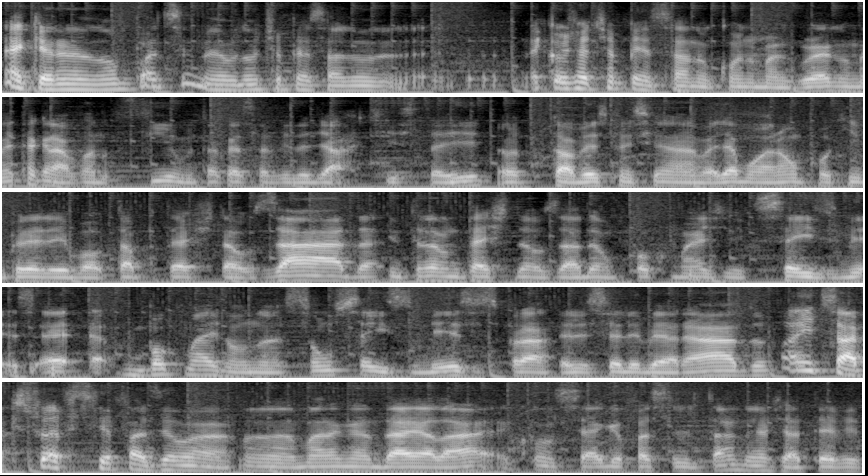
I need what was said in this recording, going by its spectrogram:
É, querendo ou não, pode ser mesmo. Eu não tinha pensado. É que eu já tinha pensado no Conor McGregor, mas tá gravando filme, tá com essa vida de artista aí. Eu talvez pensei, ah, vai demorar um pouquinho pra ele voltar pro teste da usada. Entrar no teste da usada é um pouco mais de seis meses. É, é um pouco mais não, né? São seis meses pra ele ser liberado. A gente sabe que se o UFC fazer uma, uma marangandaia lá, consegue facilitar, né? Já teve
